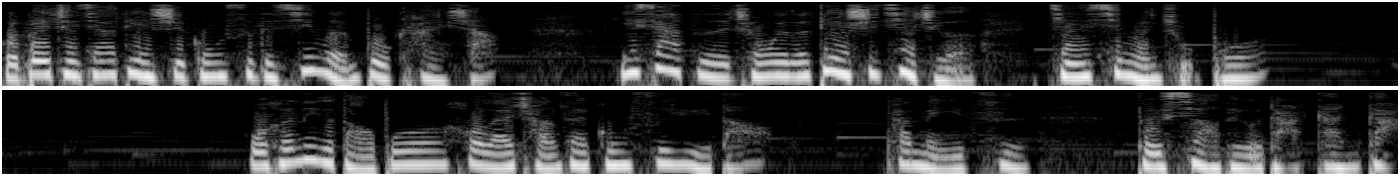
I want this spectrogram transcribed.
我被这家电视公司的新闻部看上，一下子成为了电视记者兼新闻主播。我和那个导播后来常在公司遇到，他每一次都笑得有点尴尬。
